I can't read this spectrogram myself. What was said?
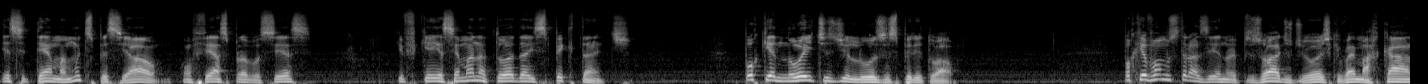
esse tema muito especial, confesso para vocês que fiquei a semana toda expectante. Por que noites de luz espiritual? Porque vamos trazer no episódio de hoje, que vai marcar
